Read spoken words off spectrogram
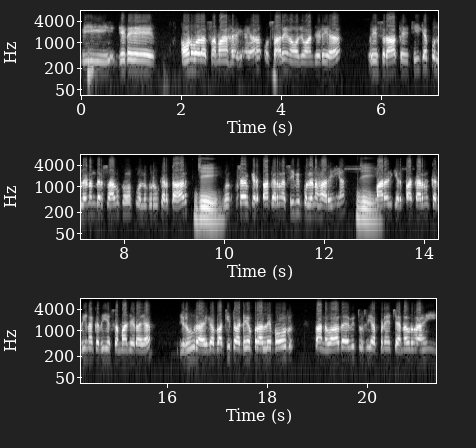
ਵੀ ਜਿਹੜੇ ਆਉਣ ਵਾਲਾ ਸਮਾਂ ਹੈਗਾ ਆ ਉਹ ਸਾਰੇ ਨੌਜਵਾਨ ਜਿਹੜੇ ਆ ਇਸ ਰਾਹ ਤੇ ਠੀਕ ਹੈ ਭੁੱਲਣ ਅੰਦਰ ਸਭ ਕੋ ਭੁੱਲ ਗੁਰੂ ਕਰਤਾਰ। ਜੀ। ਗੁਰੂ ਸਾਹਿਬ ਕਿਰਪਾ ਕਰਨ ਅਸੀਂ ਵੀ ਭੁੱਲਣ ਹਾਰੇ ਹੀ ਆ। ਜੀ। ਮਹਾਰਾਜ ਕਿਰਪਾ ਕਰਨ ਕਦੀ ਨਾ ਕਦੀ ਇਹ ਸਮਾਂ ਜਿਹੜਾ ਆ ਜ਼ਰੂਰ ਆਏਗਾ। ਬਾਕੀ ਤੁਹਾਡੇ ਉਪਰਾਲੇ ਬਹੁਤ ਧੰਨਵਾਦ ਹੈ ਵੀ ਤੁਸੀਂ ਆਪਣੇ ਚੈਨਲ ਰਾਹੀਂ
